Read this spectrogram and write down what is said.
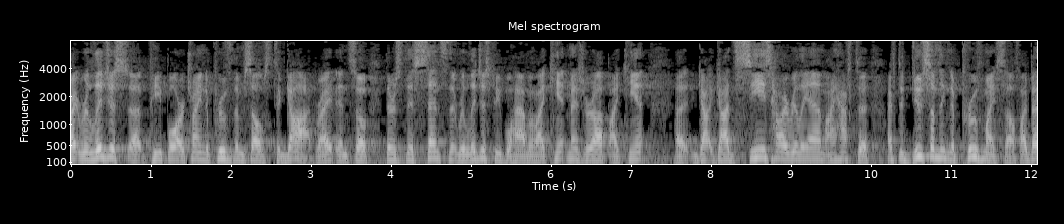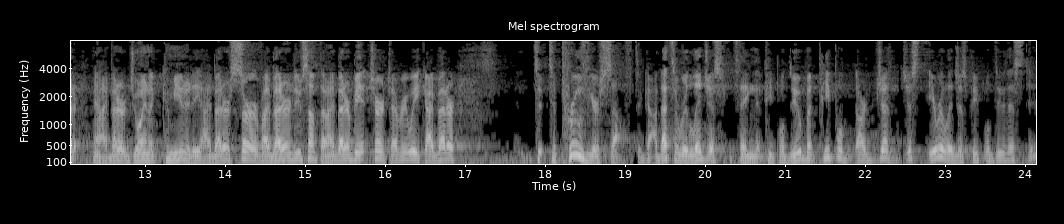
right? Religious uh, people are trying to prove themselves to God, right? And so there's this sense that religious people have of I can't measure up, I can't. Uh, God, God, sees how I really am. I have to. I have to do something to prove myself. I better. Man, I better join a community. I better serve. I better do something. I better be at church every week. I better to, to prove yourself to God. That's a religious thing that people do, but people are just just irreligious people do this too.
